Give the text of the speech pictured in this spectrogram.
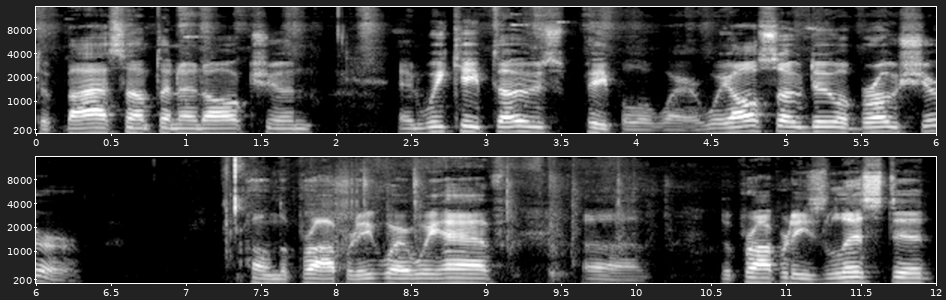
to buy something at auction, and we keep those people aware. We also do a brochure on the property where we have uh, the properties listed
